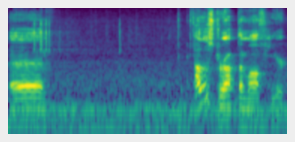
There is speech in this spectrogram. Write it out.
Uh, I'll just drop them off here.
